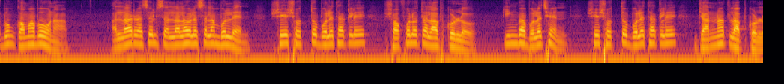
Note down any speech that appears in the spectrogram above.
এবং কমাবও না। আল্লাহর রাসুল সাল্লাহ সাল্লাম বললেন, সে সত্য বলে থাকলে সফলতা লাভ করল, কিংবা বলেছেন, সে সত্য বলে থাকলে জান্নাত লাভ করল।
